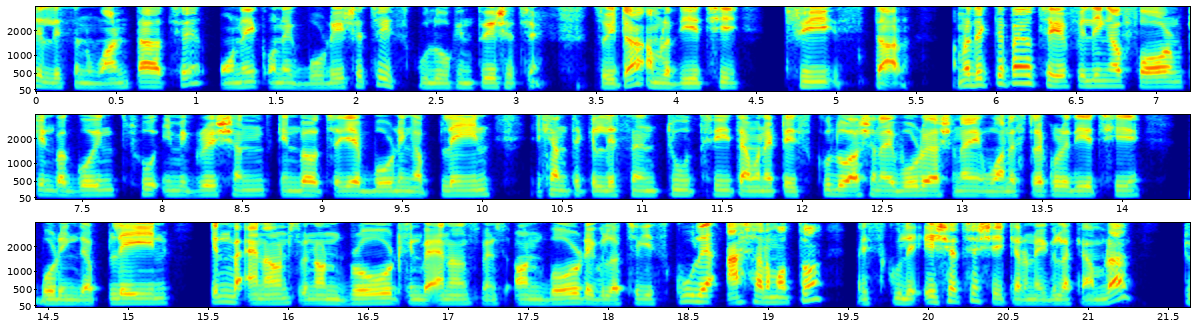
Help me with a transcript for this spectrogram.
যে লেসন ওয়ানটা আছে, অনেক অনেক বোর্ডে এসেছে স্কুলেও কিন্তু এসেছে। সো এটা আমরা দিয়েছি থ্রি স্টার আমরা দেখতে পাই হচ্ছে ফিলিং আ ফর্ম কিংবা গোয়িং থ্রু ইমিগ্রেশন কিংবা হচ্ছে গিয়ে বোর্ডিং আ প্লেন এখান থেকে লেসন টু থ্রি তেমন একটা স্কুলও আসে নাই বোর্ডে আসে নাই ওয়ান স্টার করে দিয়েছি বোর্ডিং দ্য প্লেন কিংবা অ্যানাউন্সমেন্ট অন বোর্ড কিংবা অ্যানাউন্সমেন্টস অন বোর্ড এগুলো হচ্ছে কি স্কুলে আসার মতো স্কুলে এসেছে, সেই কারণে এগুলোকে আমরা টু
